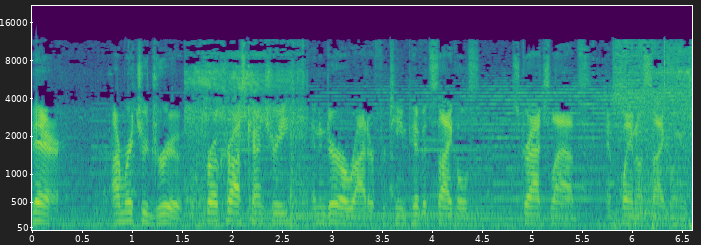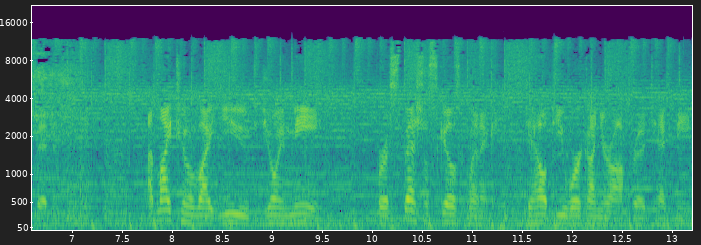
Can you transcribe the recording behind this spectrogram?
there, I'm Richard Drew, pro cross country and enduro rider for Team Pivot Cycles, Skratch Labs, and Plano Cycling and Fitness. I'd like to invite you to join me for a special skills clinic to help you work on your off road technique.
